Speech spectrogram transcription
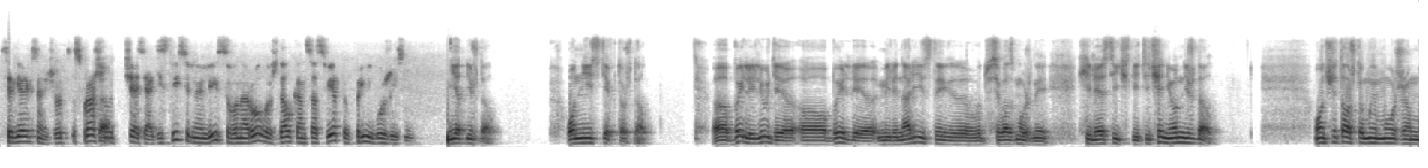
Сергей Александрович, вот спрашивают да. в чате, а действительно ли Савонарола ждал конца света при его жизни? Нет, не ждал. Он не из тех, кто ждал. Э, были люди, э, были миллинаристы, э, вот всевозможные хелиастические течения, он не ждал. Он считал, что мы можем,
